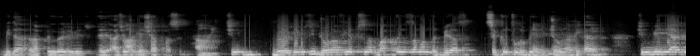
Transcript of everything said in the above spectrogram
Bir daha Rabbim böyle bir e, acılar Amin. yaşatmasın. Aynen. Şimdi bölgemizin coğrafi yapısına baktığınız zaman da biraz sıkıntılı bir. Evet, coğrafi. Evet. Şimdi bir yerde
